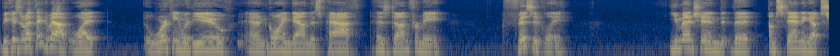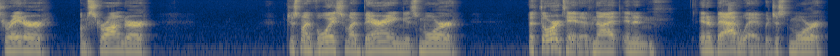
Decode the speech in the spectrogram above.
because if I think about what working with you and going down this path has done for me physically, you mentioned that I'm standing up straighter, I'm stronger. Just my voice, my bearing is more authoritative, not in an in a bad way, but just more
